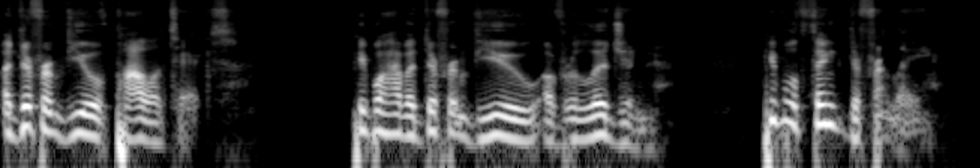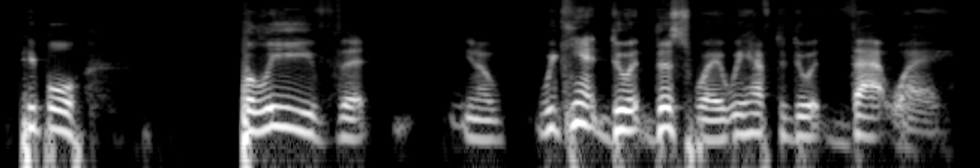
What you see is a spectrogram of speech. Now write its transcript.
a different view of politics. People have a different view of religion people think differently. People believe that, you know, we can't do it this way, we have to do it that way.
